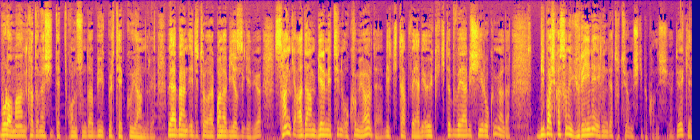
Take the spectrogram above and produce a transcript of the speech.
Bu roman kadına şiddet konusunda büyük bir tepki uyandırıyor. Veya ben editör olarak bana bir yazı geliyor. Sanki adam bir metin okumuyor da bir kitap veya bir öykü kitabı veya bir şiir okumuyor da bir başkasının yüreğini elinde tutuyormuş gibi konuşuyor. Diyor ki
